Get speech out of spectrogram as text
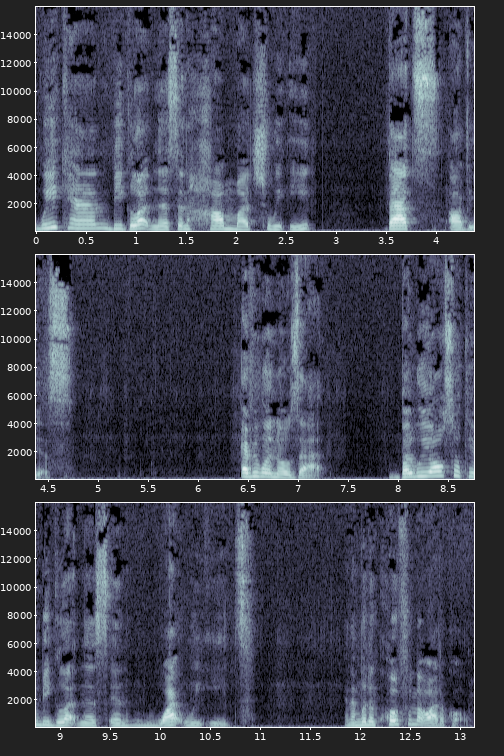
we can be gluttonous in how much we eat. That's obvious. Everyone knows that. But we also can be gluttonous in what we eat. And I'm going to quote from the article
